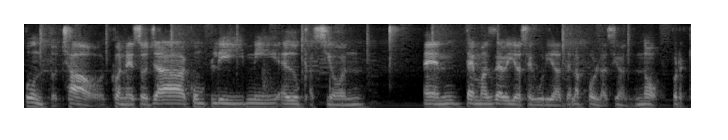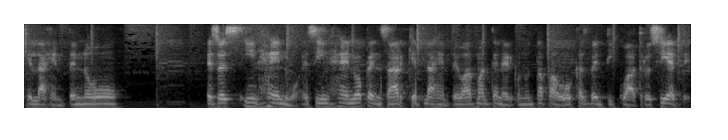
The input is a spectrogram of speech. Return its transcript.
punto, chao, con eso ya cumplí mi educación en temas de bioseguridad de la población, no, porque la gente no, eso es ingenuo, es ingenuo pensar que la gente va a mantener con un tapabocas 24/7.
